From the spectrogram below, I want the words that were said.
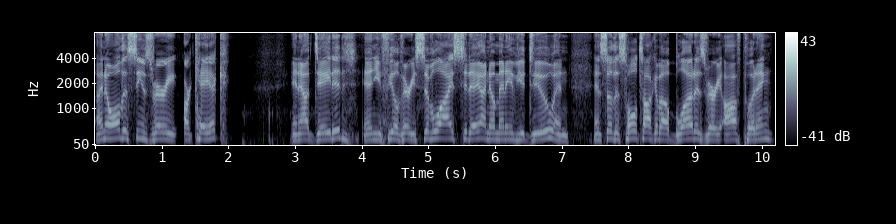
I know all this seems very archaic and outdated, and you feel very civilized today. I know many of you do, and, and so this whole talk about blood is very off putting.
